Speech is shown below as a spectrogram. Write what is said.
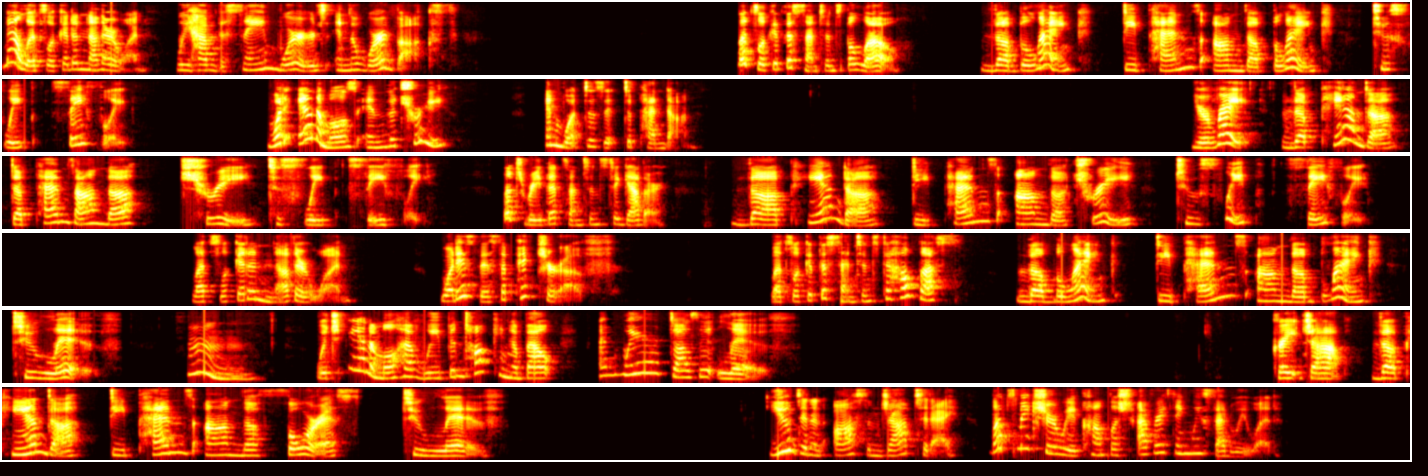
Now let's look at another one we have the same words in the word box. Let's look at the sentence below. The blank depends on the blank to sleep safely. What animal's in the tree and what does it depend on? You're right. The panda depends on the tree to sleep safely. Let's read that sentence together. The panda depends on the tree to sleep safely. Let's look at another one. What is this a picture of? Let's look at the sentence to help us. The blank depends on the blank to live. Hmm, which animal have we been talking about and where does it live? Great job. The panda depends on the forest to live. You did an awesome job today. Let's make sure we accomplished everything we said we would.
